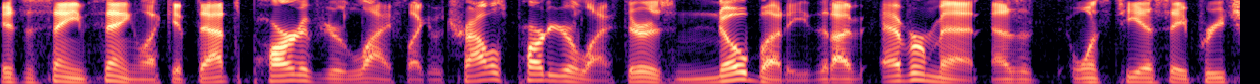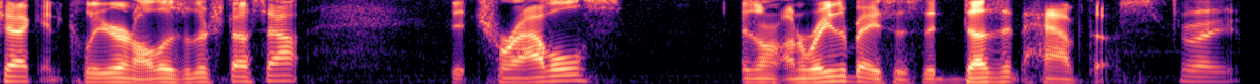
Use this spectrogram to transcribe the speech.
it's the same thing. Like if that's part of your life, like if travel's part of your life, there is nobody that I've ever met as a once TSA pre-check and clear and all those other stuffs out that travels is on, on a regular basis that doesn't have those. Right.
